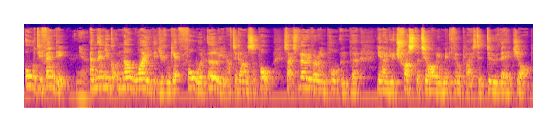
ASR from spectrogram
all defending. Yeah. And then you've got no way that you can get forward early enough to go and support. So it's very, very important that you know you trust the two holding midfield players to do their job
